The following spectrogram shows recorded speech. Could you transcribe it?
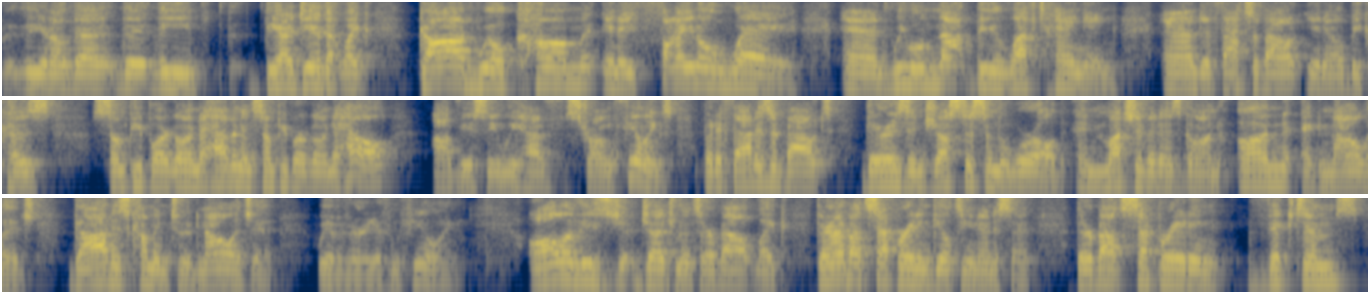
you know the the the the idea that like God will come in a final way and we will not be left hanging. And if that's about, you know, because some people are going to heaven and some people are going to hell, obviously we have strong feelings. But if that is about there is injustice in the world and much of it has gone unacknowledged, God is coming to acknowledge it, we have a very different feeling all of these ju- judgments are about like they're not about separating guilty and innocent. They're about separating victims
